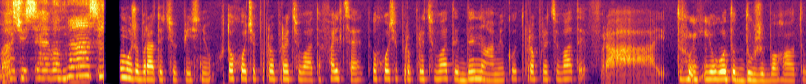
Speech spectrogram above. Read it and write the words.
Бачу сяйво в нас може брати цю пісню? Хто хоче пропрацювати фальцет, хто хоче пропрацювати динаміку, пропрацювати фрай. Його тут дуже багато.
